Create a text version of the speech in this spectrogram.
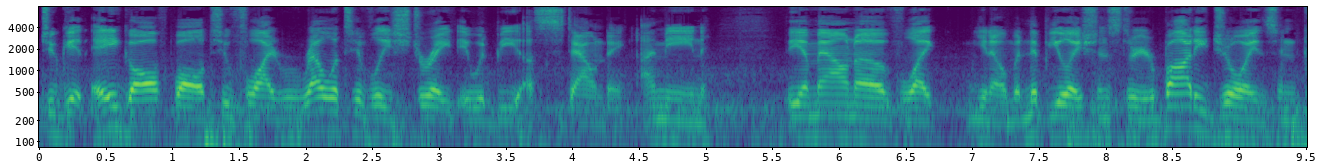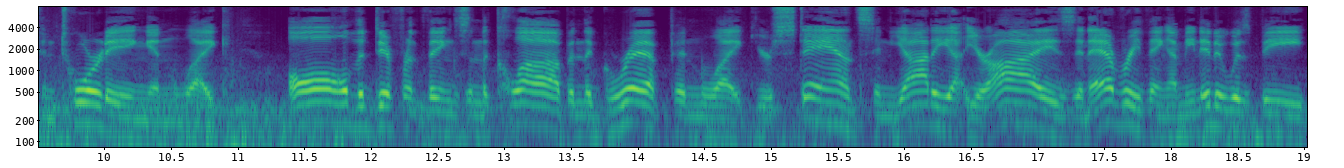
to get a golf ball to fly relatively straight it would be astounding. I mean the amount of like you know manipulations through your body joints and contorting and like all the different things in the club and the grip and like your stance and yada yada, your eyes and everything. I mean, it, it was be,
